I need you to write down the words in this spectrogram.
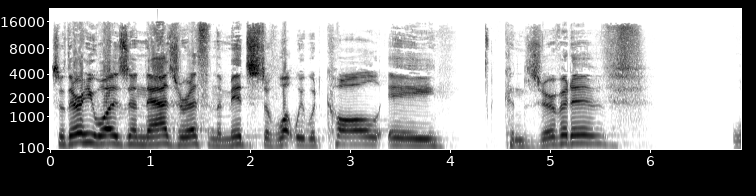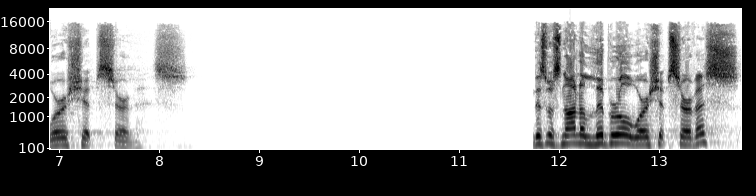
So there he was in Nazareth in the midst of what we would call a conservative worship service. This was not a liberal worship service.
